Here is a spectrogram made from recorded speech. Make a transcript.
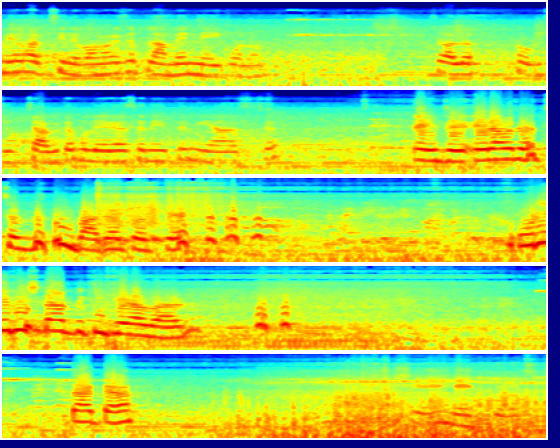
আমিও ভাবছি নেব, আমার কাছে প্লামের নেই কোনো। চলো চাবিটা ভুলে গেছে, নিতে, নিয়ে আসছে। এই যে, এরাও যাচ্ছে বাজার করতে। উড়িয়ে দিস না পিকিকে আবার? টাটা। মেঘ করেছে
